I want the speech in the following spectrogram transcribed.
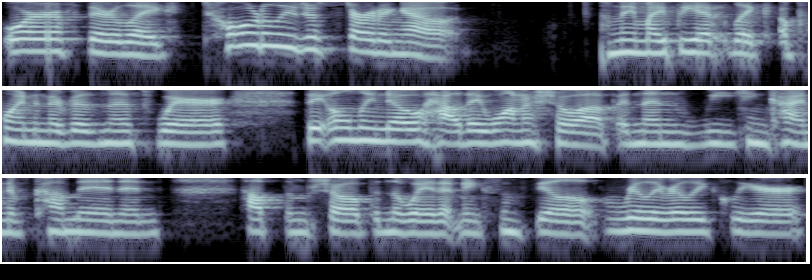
or if they're like totally just starting out. And they might be at like a point in their business where they only know how they want to show up. And then we can kind of come in and help them show up in the way that makes them feel really, really clear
